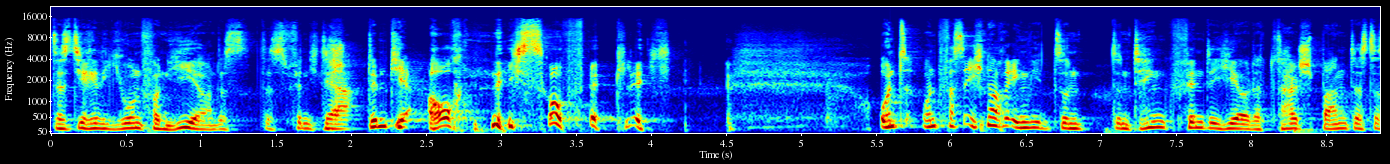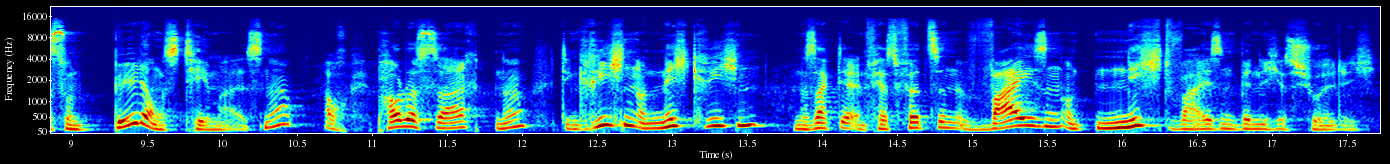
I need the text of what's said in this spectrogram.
das ist die Religion von hier. Und das, das finde ich, das Ja. stimmt hier auch nicht so wirklich. Und, und was ich noch irgendwie so ein, so ein Ding finde hier oder total spannend, dass das so ein Bildungsthema ist. Ne? Auch Paulus sagt, ne, den Griechen und Nicht-Griechen, und dann sagt er in Vers 14, Weisen und Nicht-Weisen bin ich es schuldig.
